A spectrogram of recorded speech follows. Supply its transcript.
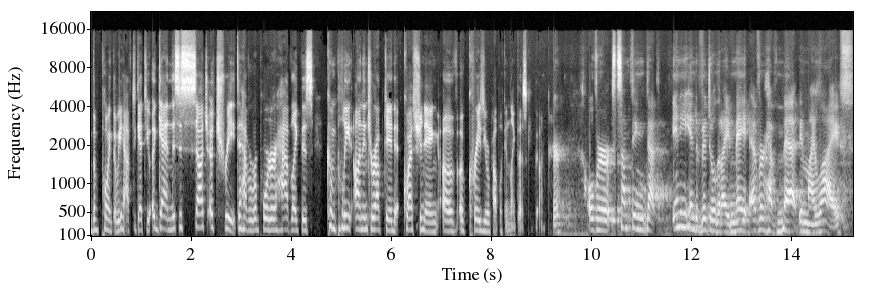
the point that we have to get to. Again, this is such a treat to have a reporter have like this complete uninterrupted questioning of a crazy Republican like this. Keep going. over something that any individual that I may ever have met in my life,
